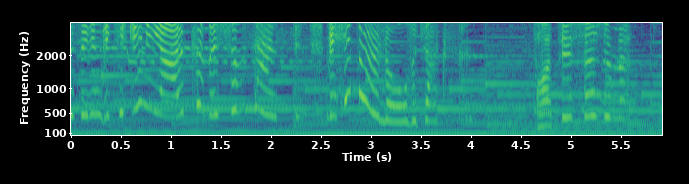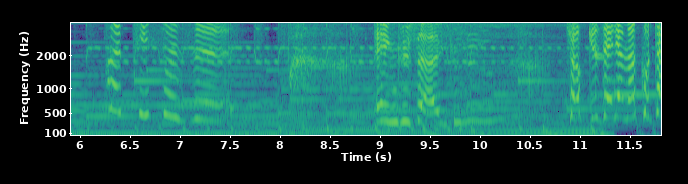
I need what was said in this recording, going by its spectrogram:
üzerindeki en iyi arkadaşım sensin. Ve hep öyle olacaksın. Fatih sözü mü? Pati sözü. En güzel günüm. Çok güzel ama kurtarmamız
